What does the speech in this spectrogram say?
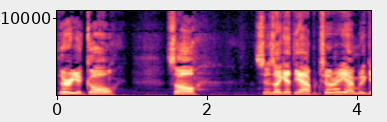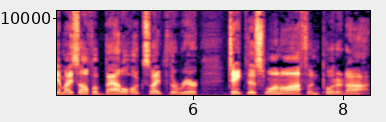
there you go. So as soon as I get the opportunity, I'm going to give myself a battle hook sight for the rear, take this one off and put it on.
